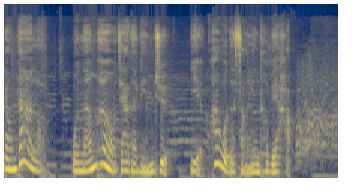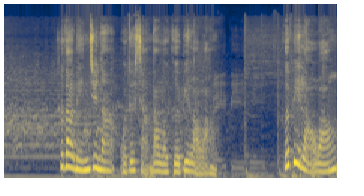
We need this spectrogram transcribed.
长大了，我男朋友家的邻居也夸我的嗓音特别好。说到邻居呢，我就想到了隔壁老王。隔壁老王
